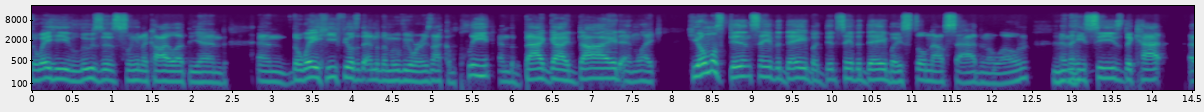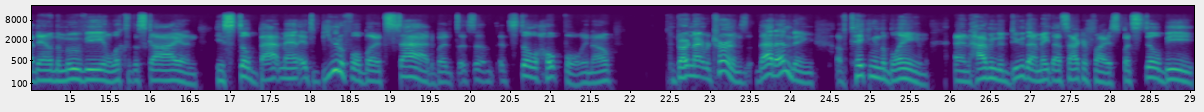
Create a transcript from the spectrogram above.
the way he loses Selina Kyle at the end, and the way he feels at the end of the movie, where he's not complete, and the bad guy died, and like he almost didn't save the day, but did save the day, but he's still now sad and alone and Mm-hmm. then he sees the cat at the end of the movie and looks at the sky and he's still batman. It's beautiful but it's sad but it's it's, a, it's still hopeful you know? Dark knight returns that ending of taking the blame and having to do that make that sacrifice but still be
